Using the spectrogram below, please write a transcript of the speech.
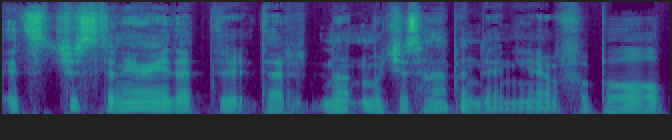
it's just an area that that not much has happened in. You know, football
